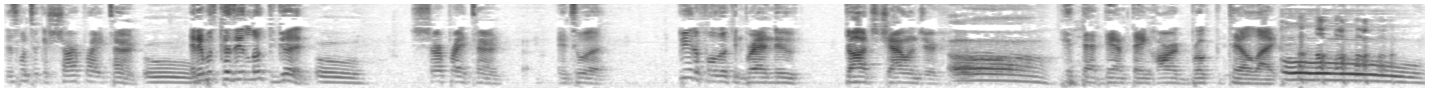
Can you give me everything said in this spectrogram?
This one took a sharp right turn, Ooh. and it was because it looked good. Ooh. sharp right turn into a beautiful looking brand new Dodge Challenger. Oh. Hit that damn thing hard, broke the tail light. Oh.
